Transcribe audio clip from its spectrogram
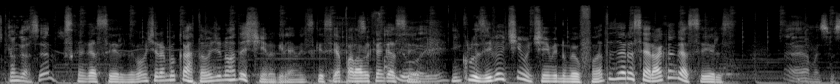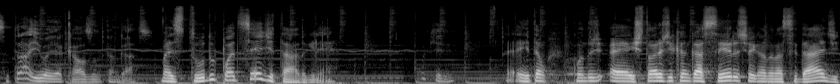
Os cangaceiros? os cangaceiros, né? Vamos tirar meu cartão de nordestino, Guilherme. Esqueci É, a palavra cangaceiro. aí? Inclusive eu tinha um time no meu fantasy, era Será Cangaceiros. É, mas você traiu aí a causa do cangaço. Mas tudo pode ser editado, Guilherme. Ok. É, Então, quando é, histórias de cangaceiros chegando na cidade,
